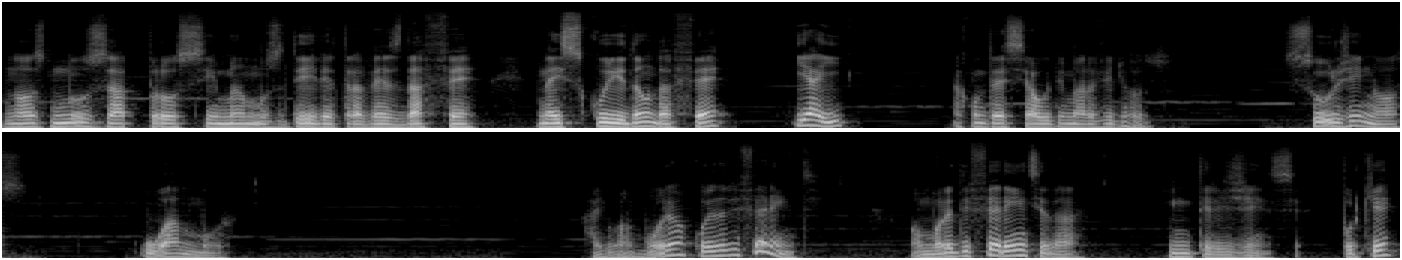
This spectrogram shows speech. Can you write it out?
nós nos aproximamos dele através da fé, na escuridão da fé, e aí acontece algo de maravilhoso. Surge em nós o amor. Aí o amor é uma coisa diferente. O amor é diferente da inteligência. Por quê?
